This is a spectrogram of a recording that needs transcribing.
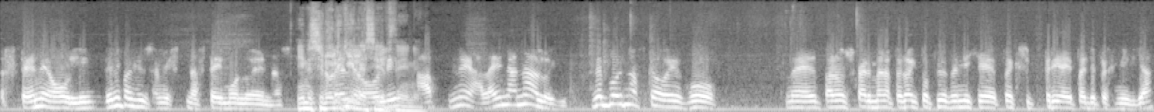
ε, φταίνε όλοι. Δεν υπάρχει να μην- να φταίει μόνο ένας. Είναι συνολική Φταίνε λες η όλοι, ευθύνη. α, ναι, αλλά είναι ανάλογη. Δεν μπορεί να φταίω εγώ με, παραδείγματος χάρη με ένα παιδάκι το οποίο δεν είχε παίξει τρία ή πέντε παιχνίδια.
